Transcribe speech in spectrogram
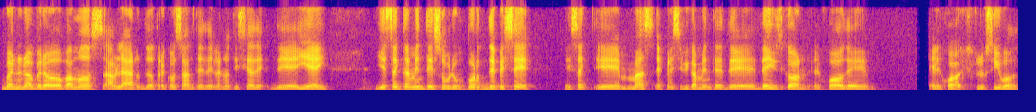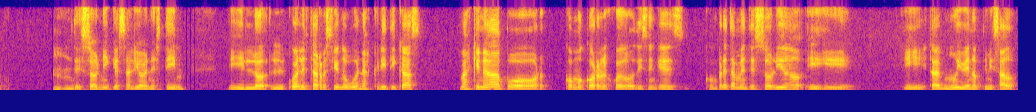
Bueno, no, pero vamos a hablar de otra cosa antes de la noticia de, de EA. Y exactamente sobre un port de PC. Exact- eh, más específicamente de Days Gone, el juego de el juego exclusivo de Sony que salió en Steam. Y lo, el cual está recibiendo buenas críticas. Más que nada por cómo corre el juego. Dicen que es completamente sólido y, y está muy bien optimizado.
